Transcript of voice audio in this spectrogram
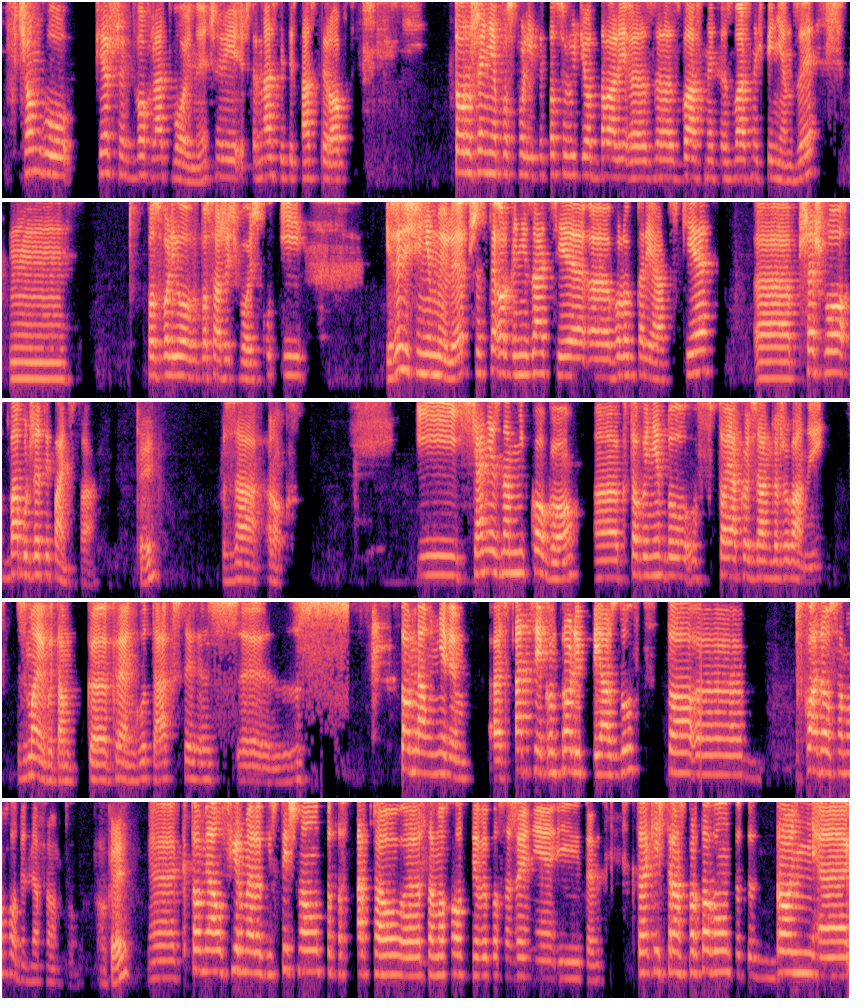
w ciągu pierwszych dwóch lat wojny, czyli 14-15 rok, to ruszenie pospolite, to co ludzie oddawali e, z, z, własnych, z własnych pieniędzy, mm, pozwoliło wyposażyć wojsku i jeżeli się nie mylę, przez te organizacje e, wolontariackie e, przeszło dwa budżety państwa Okej. za rok. I ja nie znam nikogo, e, kto by nie był w to jakoś zaangażowany. z mojego tam kręgu, tak, z z, z, kto miał, nie wiem, stację kontroli pojazdów, to e, składał samochody dla frontu. Okej. Okay. Kto miał firmę logistyczną, to dostarczał samochody, wyposażenie i ten. Kto jakieś transportową, to, broń,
